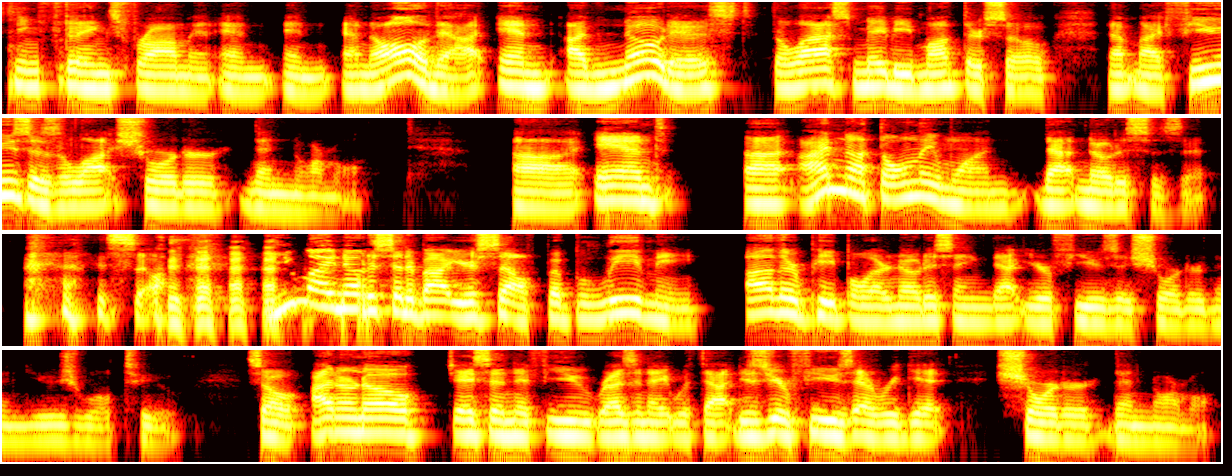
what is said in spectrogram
things from and and and and all of that. And I've noticed the last maybe month or so that my fuse is a lot shorter than normal. Uh, and uh, I'm not the only one that notices it. so you might notice it about yourself, but believe me, other people are noticing that your fuse is shorter than usual too. So I don't know, Jason, if you resonate with that. Does your fuse ever get shorter than normal?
